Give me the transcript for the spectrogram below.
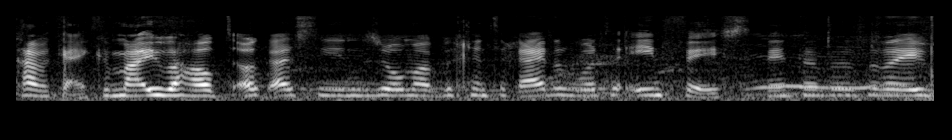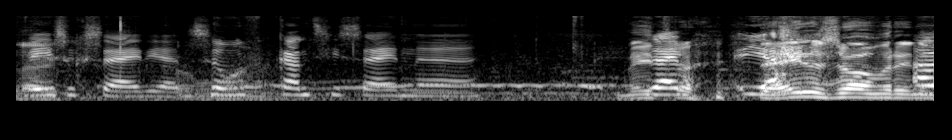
gaan we kijken. Maar überhaupt, ook als hij in de zomer begint te rijden, dan wordt er één feest. Ik denk dat we er even Leuk. bezig zijn. Ja, de Oh, zomervakanties zijn... Metro, zijn- de hele zomer in de een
